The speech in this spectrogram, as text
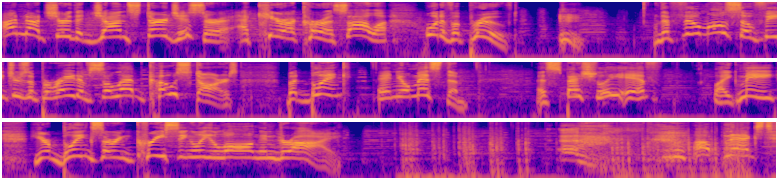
I'm not sure that John Sturges or Akira Kurosawa would have approved. The film also features a parade of celeb co stars, but blink and you'll miss them. Especially if, like me, your blinks are increasingly long and dry. Ugh. Up next,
